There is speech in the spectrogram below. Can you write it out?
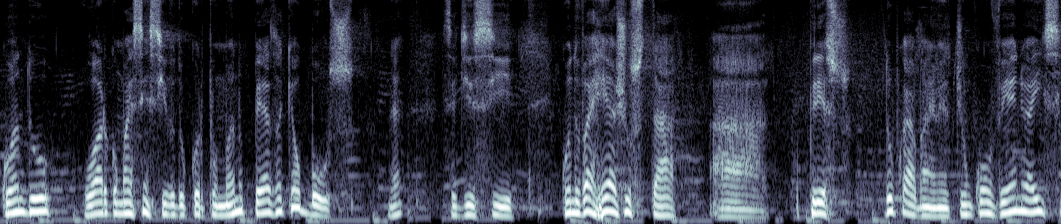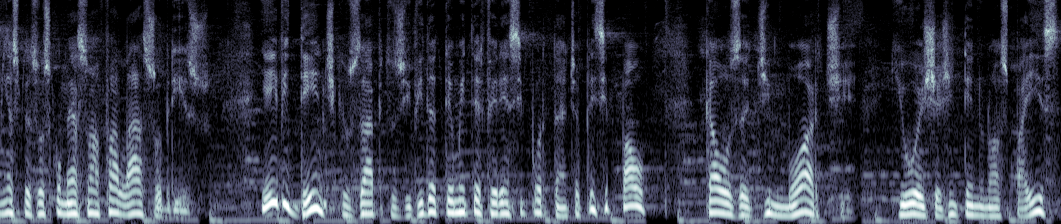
quando o órgão mais sensível do corpo humano pesa, que é o bolso. Né? Você disse, quando vai reajustar a, o preço do pagamento de um convênio, aí sim as pessoas começam a falar sobre isso. E é evidente que os hábitos de vida têm uma interferência importante. A principal causa de morte que hoje a gente tem no nosso país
